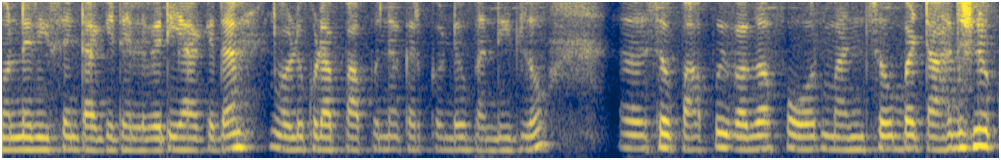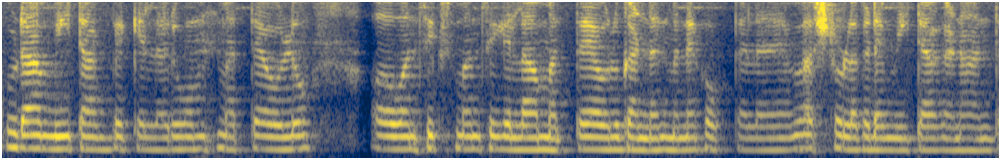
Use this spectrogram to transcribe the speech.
ಮೊನ್ನೆ ರೀಸೆಂಟಾಗಿ ಡೆಲಿವರಿ ಆಗಿದೆ. ಅವಳು ಕೂಡ ಪಾಪುನ ಕರ್ಕೊಂಡು ಬಂದಿದ್ಲು. ಸೊ ಪಾಪು ಇವಾಗ ಫೋರ್ ಮಂತ್ಸು ಬಟ್ ಆದ್ರೂ ಕೂಡ ಮೀಟ್ ಆಗಬೇಕೆಲ್ಲರೂ ಮತ್ತು ಅವಳು ಒಂದು ಸಿಕ್ಸ್ ಮಂತ್ಸಿಗೆಲ್ಲ ಮತ್ತೆ ಅವಳು ಗಂಡನ ಮನೆಗೆ ಹೋಗ್ತಾಳೆ. ಅಷ್ಟರೊಳಗಡೆ ಮೀಟ್ ಆಗೋಣ ಅಂತ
